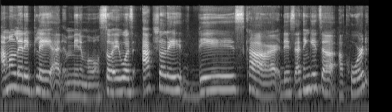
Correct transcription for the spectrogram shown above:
I'm gonna let it play at a minimal. So it was actually this car, this I think it's a Accord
